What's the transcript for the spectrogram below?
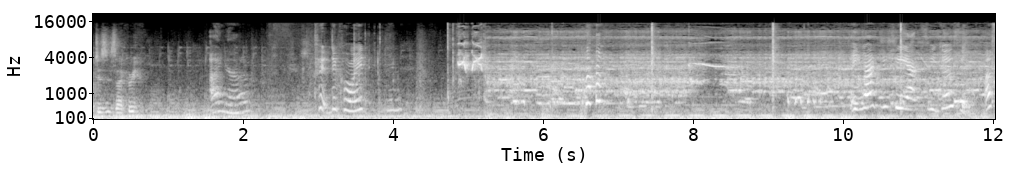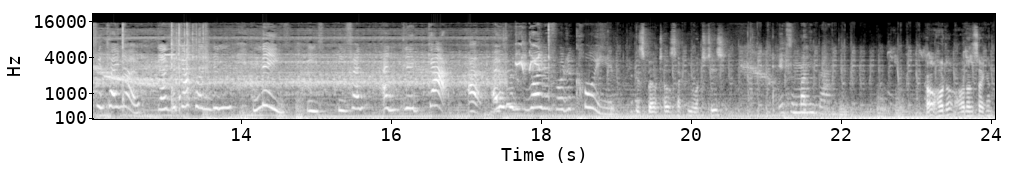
What is it, Zachary? I know. Put the coin. Imagine he actually does it. I think I know. There's a gap underneath his, his head, and the gap uh, opens wider for the coin. Isobel, tell Zachary what it is. It's a money bag. Oh, hold on, hold on a second.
